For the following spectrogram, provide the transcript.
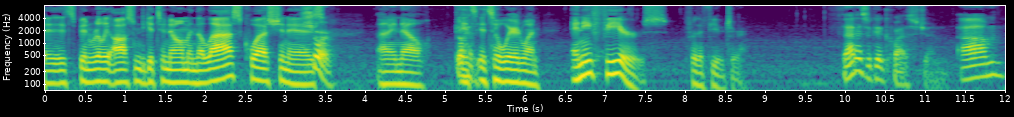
it's been really awesome to get to know him. And the last question is, Sure. I know Go it's ahead. it's a weird one. Any fears for the future? That is a good question. Um,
